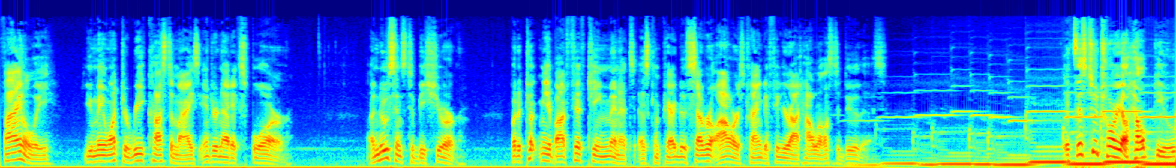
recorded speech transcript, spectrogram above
Finally, you may want to re-customize Internet Explorer. A nuisance to be sure but it took me about 15 minutes as compared to several hours trying to figure out how else to do this. If this tutorial helped you,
